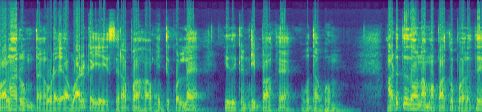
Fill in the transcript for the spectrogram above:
பலரும் தங்களுடைய வாழ்க்கையை சிறப்பாக அமைத்து கொள்ள இது கண்டிப்பாக உதவும். அடுத்ததாக நாம் பார்க்க போகிறது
